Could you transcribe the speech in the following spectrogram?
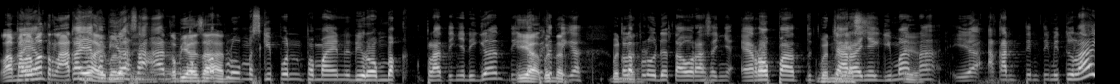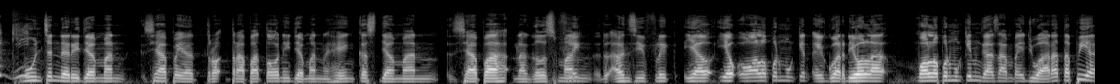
Lama-lama terlatih kayak lah kebiasaan. Kebiasaan. Lu meskipun pemainnya dirombak, pelatihnya diganti, Iya, tapi bener, ketika bener. klub lu udah tahu rasanya Eropa tuh Bener. caranya Yes, gimana, ya akan tim-tim itu lagi. Munchen dari zaman siapa ya Tro- Trapattoni, zaman Henkes, zaman siapa Nagelsmann, Hansi Flick. Ya ya walaupun mungkin eh Guardiola walaupun mungkin nggak sampai juara tapi ya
